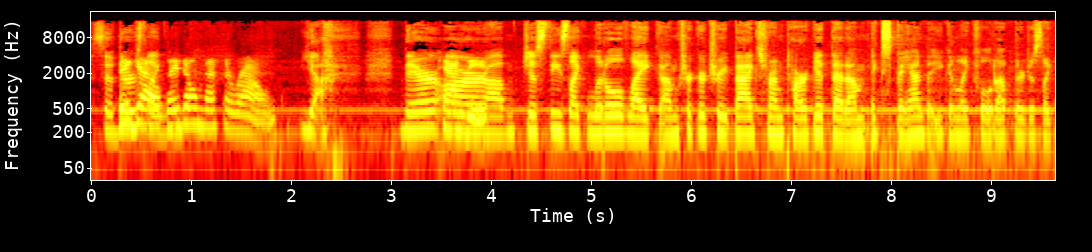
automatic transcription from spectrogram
So Big there's L, like they don't mess around. yeah. There Candy. are um, just these like little like um, trick or treat bags from Target that um expand that you can like fold up. They're just like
